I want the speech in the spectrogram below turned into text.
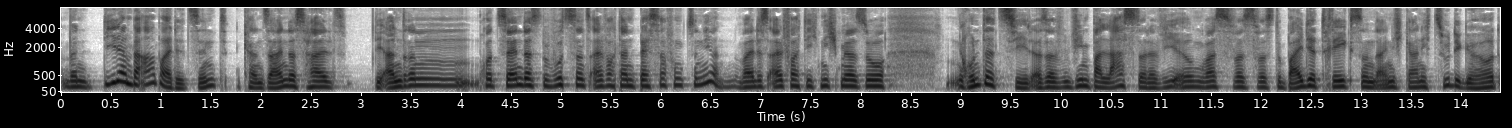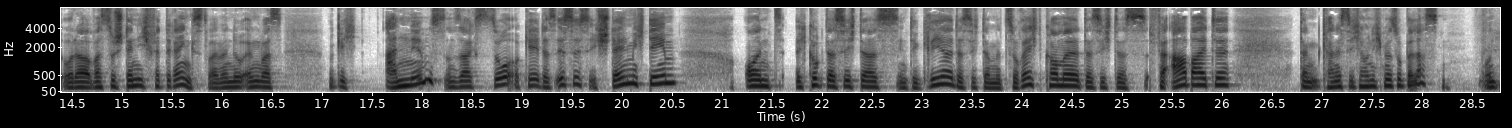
wenn die dann bearbeitet sind, kann sein, dass halt die anderen Prozent des Bewusstseins einfach dann besser funktionieren, weil das einfach dich nicht mehr so runterzieht, also wie ein Ballast oder wie irgendwas, was, was du bei dir trägst und eigentlich gar nicht zu dir gehört oder was du ständig verdrängst, weil wenn du irgendwas wirklich annimmst und sagst so, okay, das ist es, ich stelle mich dem und ich gucke, dass ich das integriere, dass ich damit zurechtkomme, dass ich das verarbeite, dann kann es dich auch nicht mehr so belasten. Und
